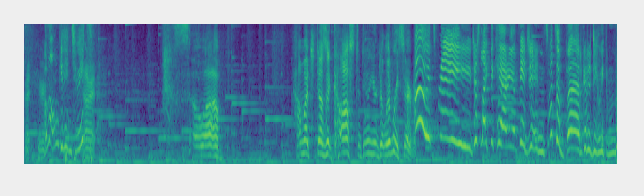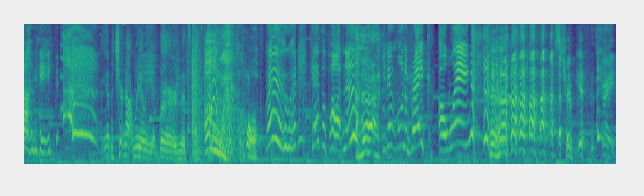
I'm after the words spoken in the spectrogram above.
right here. Come on, get into it. All right. So, um, how much does it cost to do your delivery service? Oh, it's free, just like the carrier pigeons. What's a bird gonna do with money? Yeah, but you're not really a bird. That's. Oh! oh. Careful, partner. you don't want to break a wing. That's true. Yeah, that's great.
